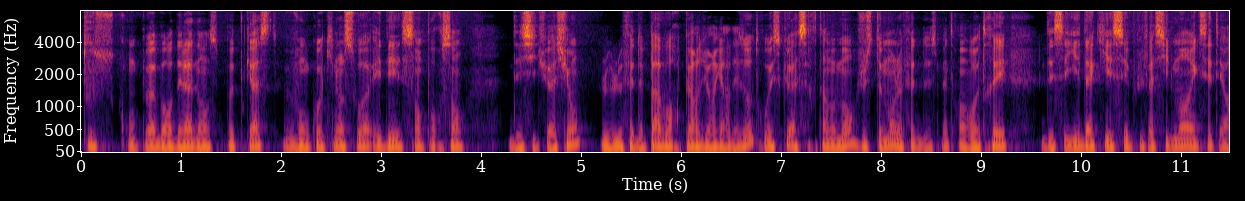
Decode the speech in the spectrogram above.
tout ce qu'on peut aborder là dans ce podcast vont, quoi qu'il en soit, aider 100% des situations, le, le fait de ne pas avoir peur du regard des autres, ou est-ce qu'à certains moments, justement, le fait de se mettre en retrait, d'essayer d'acquiescer plus facilement, etc.,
